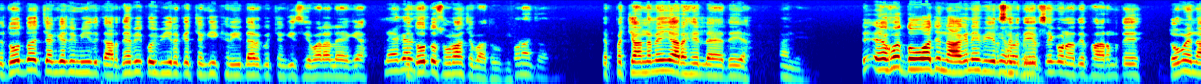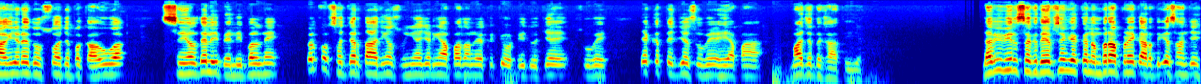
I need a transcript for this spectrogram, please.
ਤੇ ਦੁੱਧ ਚੰਗੇ ਦੀ ਉਮੀਦ ਕਰਦੇ ਆ ਵੀ ਕੋਈ ਵੀਰ ਅੱਗੇ ਚੰਗੀ ਖਰੀਦਦਾਰ ਕੋਈ ਚੰਗੀ ਸੇਵਾ ਵਾਲਾ ਲੈ ਗਿਆ ਤੇ ਦੁੱਧ ਸੋਹਣਾ ਚਵਾ ਦੂਗੀ ਤੇ 95000 ਇਹ ਲੈਦੇ ਆ। ਹਾਂਜੀ। ਤੇ ਇਹੋ ਦੋ ਅੱਜ ਨਾਗ ਨੇ ਵੀਰ ਸੁਖਦੇਵ। ਸਿੰਘ ਹੋਣਾ ਦੇ ਫਾਰਮ ਤੇ। ਦੋਵੇਂ ਨਗ ਜਿਹੜੇ ਦੋਸਤੋ ਅੱਜ ਬਕਾਊ ਆ ਸੇਲ ਦੇ ਲਈ ਅਵੇਲੇਬਲ ਨੇ। ਬਿਲਕੁਲ ਸੱਜਰ ਤਾਜ਼ੀਆਂ ਸੂਈਆਂ ਜਿਹੜੀਆਂ ਆਪਾਂ ਤੁਹਾਨੂੰ ਇੱਕ ਝੋਟੀ ਦੂਜੇ ਸੂਵੇ ਇੱਕ ਤੀਜੇ ਸੂਵੇ ਇਹ ਆਪਾਂ ਮੱਝ ਦਿਖਾਤੀ ਹੈ ਲੈ ਵੀ ਵੀਰ ਸੁਖਦੇਵ ਸਿੰਘ ਇੱਕ ਨੰਬਰ ਆਪਣੇ ਕਰ ਦਈਏ ਸਾਂਝੇ।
